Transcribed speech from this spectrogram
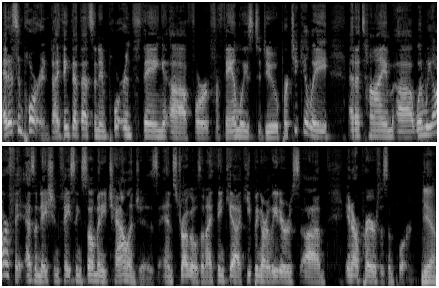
and it's important. I think that that's an important thing uh, for for families to do, particularly at a time uh, when we are fa- as a nation facing so many challenges and struggles. And I think uh, keeping our leaders um, in our prayers is important. Yeah.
